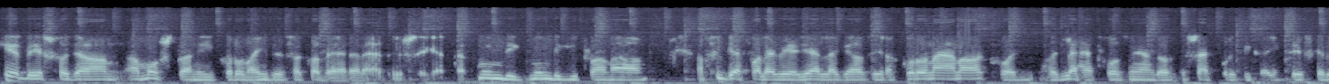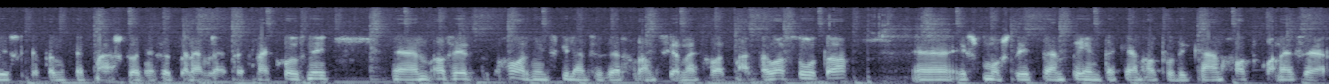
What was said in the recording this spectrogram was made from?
Kérdés, hogy a, a mostani korona időszak ad erre lehetőséget. Tehát mindig, mindig itt van a, a fügefa jellege azért a koronának, hogy, hogy lehet hozni a gazdaságpolitikai intézkedéseket, amiket más környezetben nem lehetett meghozni. Azért 39 ezer francia meghalt már tavasz óta, e, és most éppen pénteken 6-án 60 ezer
